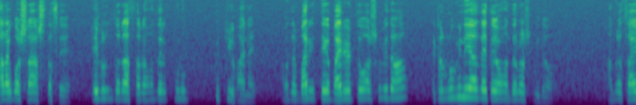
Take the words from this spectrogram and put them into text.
আর এক বর্ষা আসতেছে। এই পর্যন্ত রাস্তাটা আমাদের কোনো কিছুই হয় নাই। আমাদের বাড়ি থেকে বাইরে হতেও অসুবিধা হয়, একটা রুগী নিয়ে যাইতেও আমাদের অসুবিধা হয়। আমরা চাই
